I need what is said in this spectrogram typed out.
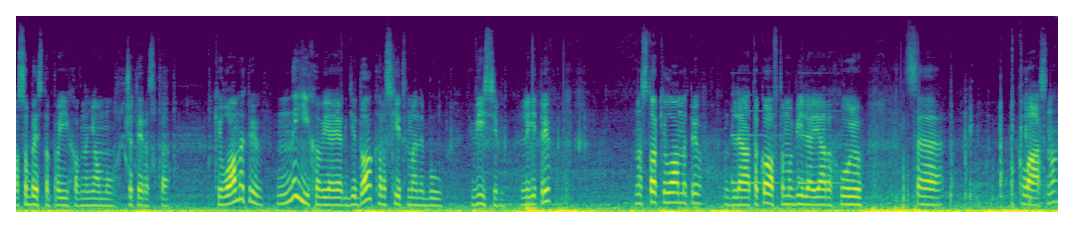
Особисто проїхав на ньому 400 кілометрів. Не їхав я як дідок, розхід в мене був 8 літрів на 100 кілометрів. Для такого автомобіля я рахую це класно.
